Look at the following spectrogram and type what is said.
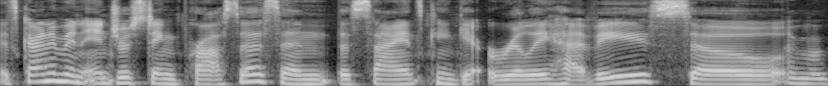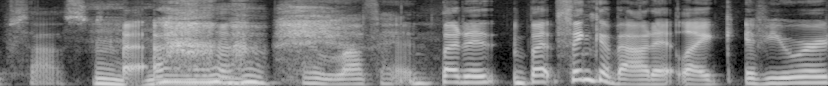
It's kind of an interesting process, and the science can get really heavy. So I'm obsessed. Mm-hmm. I love it. but it but think about it like if you were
